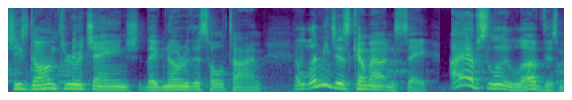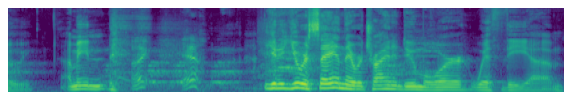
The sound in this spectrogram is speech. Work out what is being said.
She's gone through a change. They've known her this whole time. And let me just come out and say, I absolutely love this movie. I mean. like, yeah, you know you were saying they were trying to do more with the um,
